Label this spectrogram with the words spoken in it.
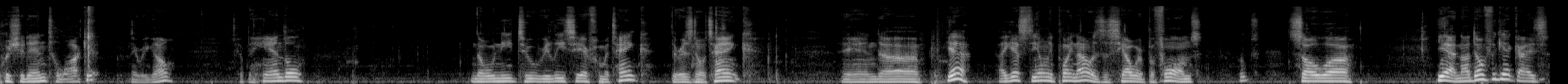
push it in to lock it. There we go. Got the handle. No need to release air from a tank. There is no tank. And uh, yeah, I guess the only point now is to see how it performs. Oops. So, uh, yeah, now don't forget, guys,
